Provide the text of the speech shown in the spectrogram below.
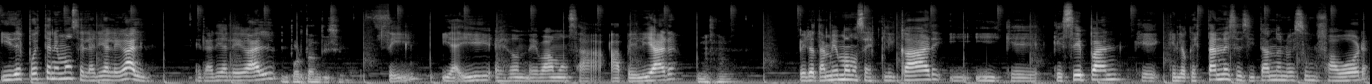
Y después tenemos el área legal. El área legal. Importantísimo. Sí, y ahí es donde vamos a, pelear. Pero también vamos a explicar y, que, sepan que, que, lo que están necesitando no es un favor,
